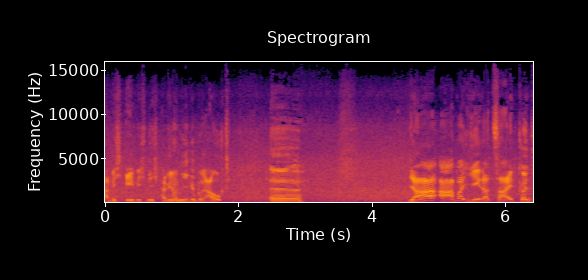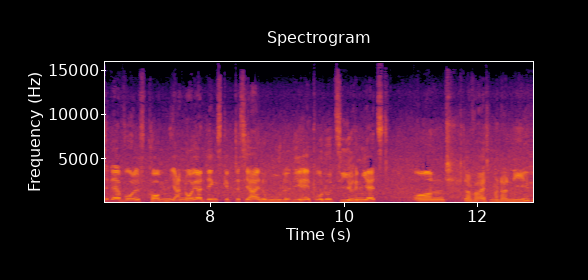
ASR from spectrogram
Habe ich ewig nicht, habe ich noch nie gebraucht. Äh, ja, aber jederzeit könnte der Wolf kommen. Ja, neuerdings gibt es ja ein Rudel, die reproduzieren jetzt. Und da weiß man dann nie,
